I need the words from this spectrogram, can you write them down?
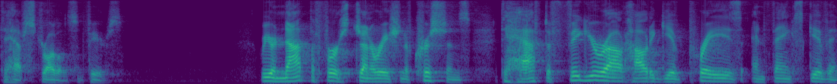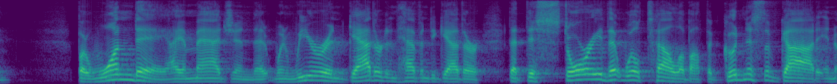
to have struggles and fears. We are not the first generation of Christians to have to figure out how to give praise and thanksgiving but one day, I imagine that when we are in, gathered in heaven together, that this story that we'll tell about the goodness of God in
